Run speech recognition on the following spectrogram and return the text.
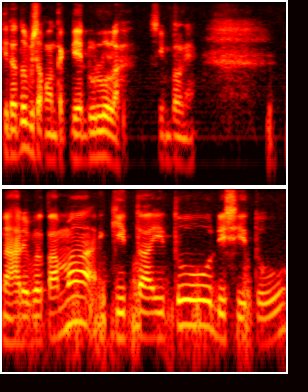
kita tuh bisa kontak dia dulu lah, simpelnya. Nah, hari pertama kita itu di situ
